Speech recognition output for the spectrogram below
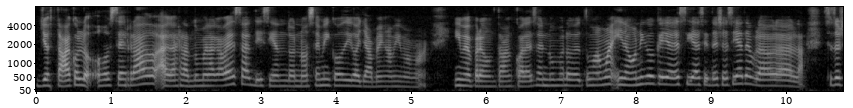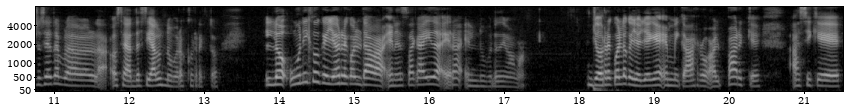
Yo estaba con los ojos cerrados, agarrándome la cabeza, diciendo, no sé mi código, llamen a mi mamá. Y me preguntaban, ¿cuál es el número de tu mamá? Y lo único que yo decía, 787, bla, bla, bla, bla. 787, bla, bla, bla. O sea, decía los números correctos. Lo único que yo recordaba en esa caída era el número de mi mamá. Yo recuerdo que yo llegué en mi carro al parque, así que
